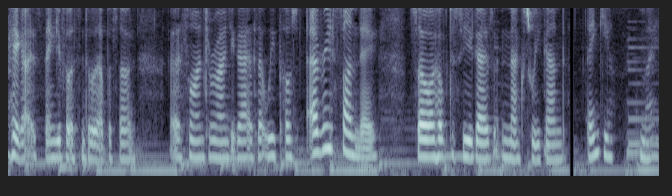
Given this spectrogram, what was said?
Hey guys, thank you for listening to the episode. I just wanted to remind you guys that we post every Sunday. So, I hope to see you guys next weekend. Thank you. Bye.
